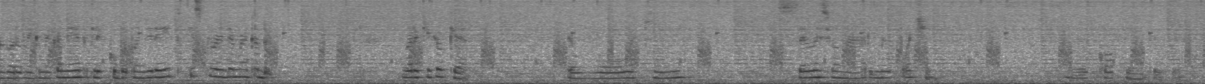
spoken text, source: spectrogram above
Agora eu venho com a minha caneta, clico com o botão direito e excluir demarcador. Agora o que que eu quero? Eu vou aqui selecionar o meu potinho. O meu copinho, quer dizer.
